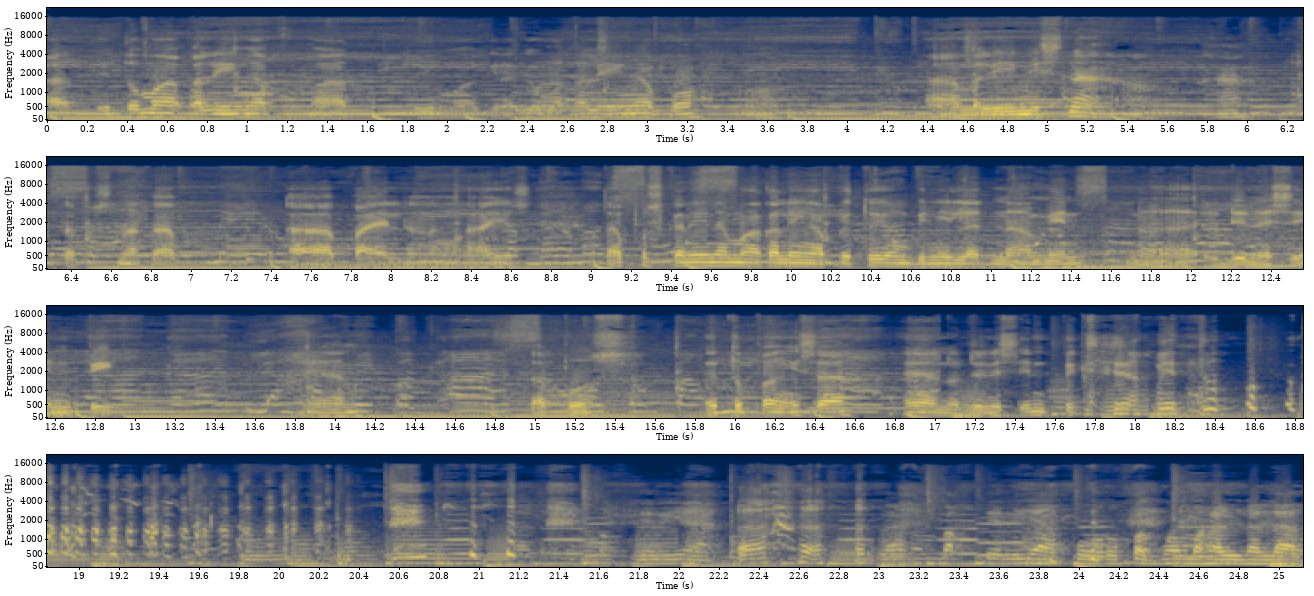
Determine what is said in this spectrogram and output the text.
At ito mga kalingap, at ito yung mga ginagawa mga kalingap oh. Oh. Ah, malinis na. oh. Ha? Tapos naka ah, file na ng ayos. Tapos kanina mga kalingap, ito yung binilad namin na dinesinfect. Ayan. Tapos, ito pang isa. Ayan, no, dinesinfect namin to. bakterya. Wala ng bakterya, puro pagmamahal na lang.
